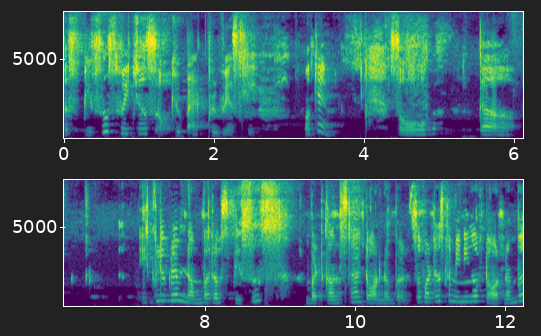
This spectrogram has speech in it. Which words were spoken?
the species which is occupied previously. Okay, so the equilibrium number of species but constant Tor number. So what is the meaning of Tor number?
